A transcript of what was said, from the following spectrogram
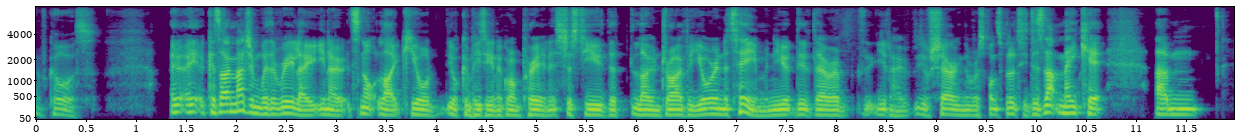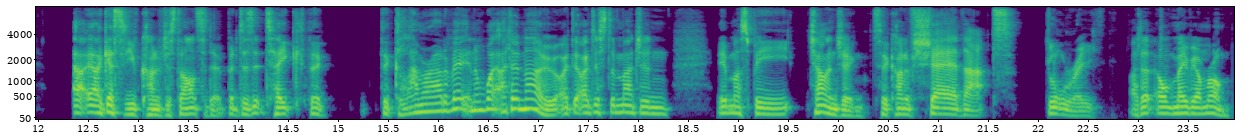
of course because I, I, imagine with a relay, you know, it's not like you're you're competing in a Grand Prix and it's just you, the lone driver. You're in a team, and you there are you know you're sharing the responsibility. Does that make it um, I, I guess you've kind of just answered it, but does it take the the glamour out of it in a way? I don't know. I, I just imagine it must be challenging to kind of share that glory. I don't, or maybe I'm wrong.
